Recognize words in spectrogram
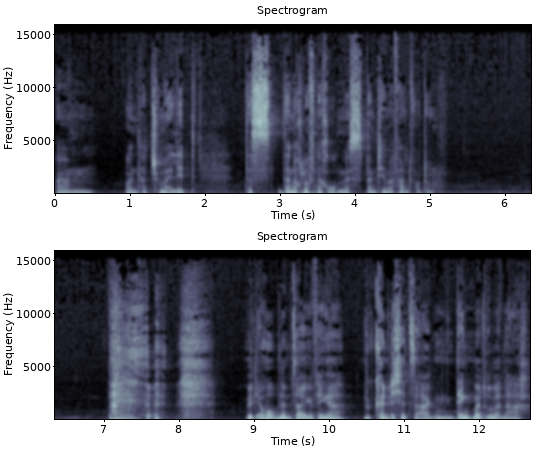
ähm, und hat schon mal erlebt, dass da noch Luft nach oben ist beim Thema Verantwortung. mit erhobenem Zeigefinger könnte ich jetzt sagen, denk mal drüber nach.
